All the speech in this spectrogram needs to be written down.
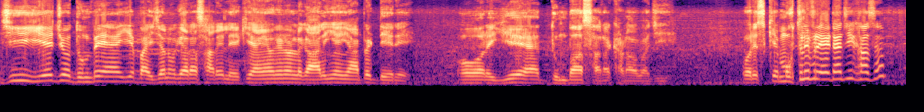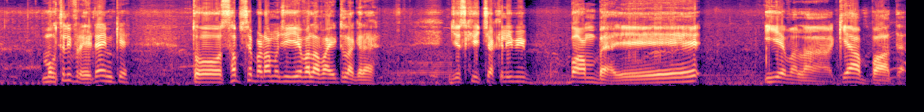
जी, ये जो दुम्बे हैं, ये भाईजान वगैरह सारे लेके आए हैं, उन्होंने लगा लिए हैं यहाँ पे डेरे। और ये है दुम्बा सारा खड़ा हुआ जी। और इसके मुख्तलिफ़ रेट हैं जी, खास साहब? मुख्तलिफ़ रेट हैं इनके। तो सबसे बड़ा मुझे ये वाला वाइट लग रहा है, जिसकी चकली भी बम्ब है। ये वाला, क्या बात है।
